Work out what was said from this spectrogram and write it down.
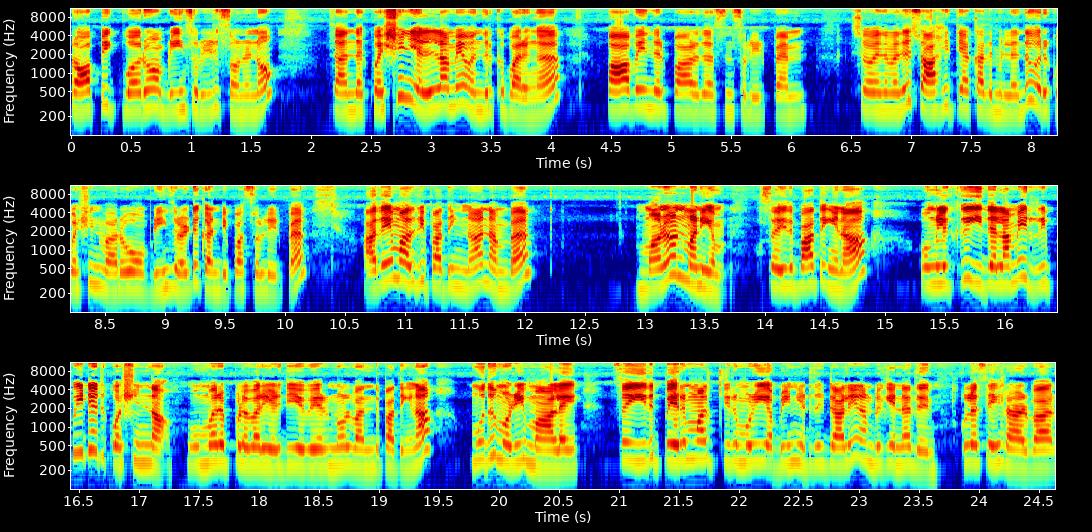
டாபிக் வரும் அப்படின்னு சொல்லிட்டு சொன்னனோ ஸோ அந்த கொஷின் எல்லாமே வந்திருக்கு பாருங்கள் பாவேந்தர் பாரதாசன் சொல்லியிருப்பேன். ஸோ இந்த வந்து சாகித்ய அகாதமிலேருந்து ஒரு கொஷின் வரும் அப்படின்னு சொல்லிட்டு கண்டிப்பாக சொல்லியிருப்பேன். அதே மாதிரி பார்த்திங்கன்னா நம்ம மனோன்மணியம். ஸோ இது பார்த்திங்கன்னா உங்களுக்கு இதெல்லாமே ரிப்பீட்டட் கொஷின் தான். உமரப்புலவர் எழுதிய வேறு நூல் வந்து பார்த்திங்கன்னா முதுமொழி மாலை. ஸோ இது பெருமாள் திருமொழி அப்படின்னு எடுத்துக்கிட்டாலே நம்மளுக்கு என்னது? குலசேகர் ஆழ்வார்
